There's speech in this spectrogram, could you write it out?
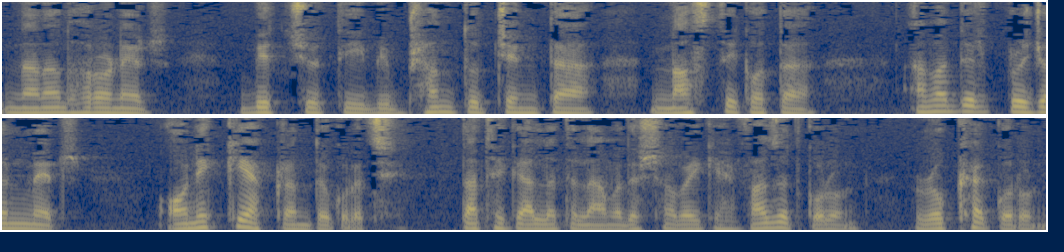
নানা ধরনের বিচ্যুতি, বিভ্রান্ত চিন্তা, নাস্তিকতা আমাদের প্রজন্মের অনেককে আক্রান্ত করেছে। তা থেকে আল্লাহ তালা আমাদের সবাইকে হেফাজত করুন, রক্ষা করুন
